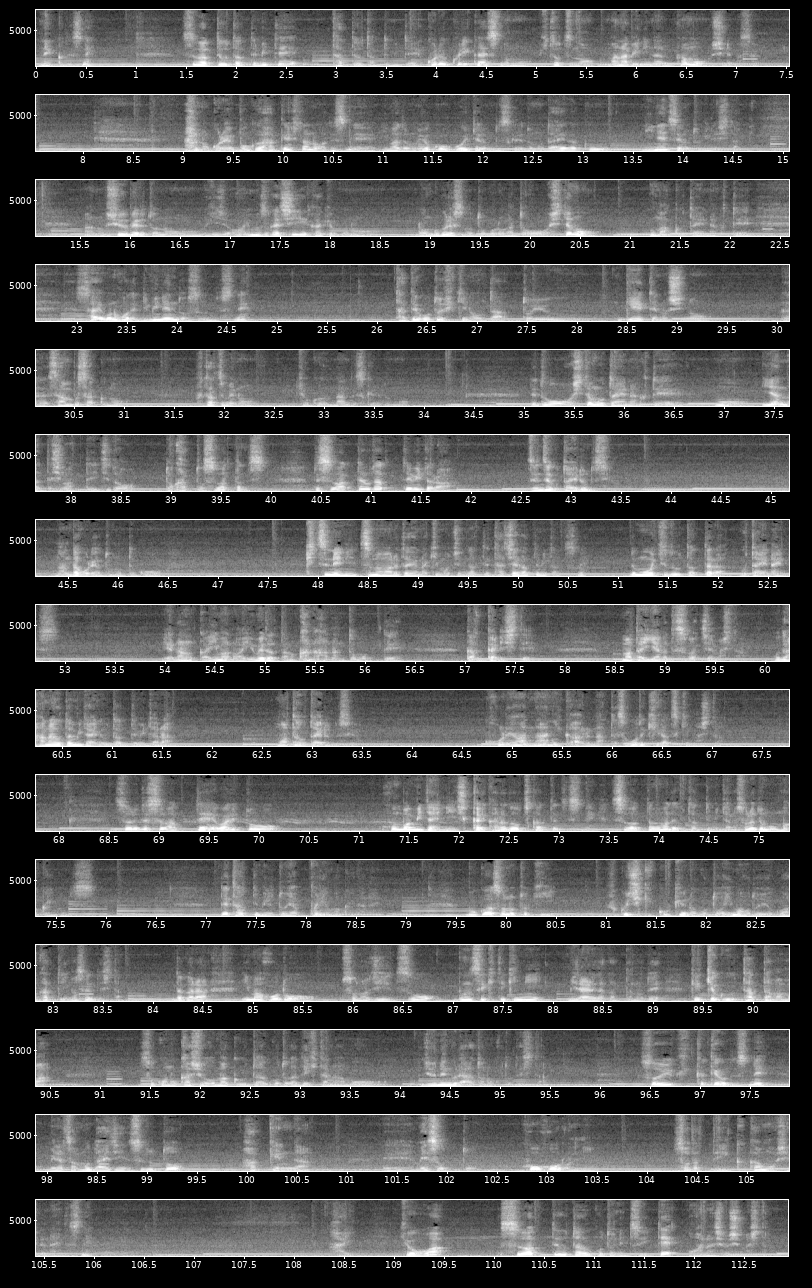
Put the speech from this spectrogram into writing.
ネックですね。座って歌ってみて立って歌ってみてこれを繰り返すのも一つの学びになるかもしれません。あのこれ僕が発見したのはですね今でもよく覚えてるんですけれども大学2年生の時でした。あのシューベルトの非常に難しい歌曲のロングブレスのところがどうしてもうまく歌えなくて最後の方でリミネンドをするんですね。盾ごと弾きの歌というゲーテの詩の3部作の2つ目の曲なんですけれども。でどうしても歌えなくてもう嫌になってしまって一度ドカッと座ったんです。で座って歌ってみたら全然歌えるんですよ。なんだこりゃと思ってこう狐につままれたような気持ちになって立ち上がってみたんですね。でもう一度歌ったら歌えないんです。いやなんか今のは夢だったのかななんて思ってがっかりしてまた嫌になって座っちゃいました。ここで鼻歌みたいに歌ってみたらまた歌えるんですよ。これは何かあるなってそこで気がつきました。それで座って割と本番みたいにしっかり体を使ってですね座ったままで歌ってみたらそれでもうまくいくんです。で立ってみるとやっぱりうまくいかない。僕はその時腹式呼吸のことを今ほどよく分かっていませんでした。だから今ほどその事実を分析的に見られなかったので結局立ったままそこの歌詞をうまく歌うことができたのはもう10年ぐらい後のことでした。そういうきっかけをですね皆さんも大事にすると発見が、えー、メソッド方法論に育っていくかもしれないですね。はい。今日は座って歌うことについてお話をしました。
